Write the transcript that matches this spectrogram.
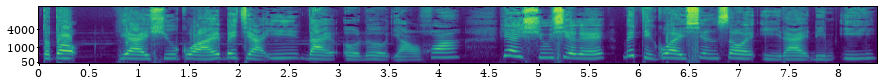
独独。遐个收割的要食伊来学乐耶和华，遐个收割的要伫我的圣所的院内啉伊。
